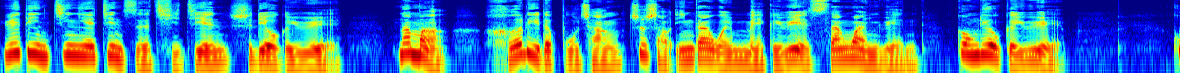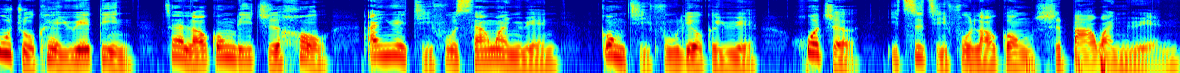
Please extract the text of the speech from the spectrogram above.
约定敬业禁止的期间是六个月，那么合理的补偿至少应该为每个月三万元，共六个月。雇主可以约定在劳工离职后按月给付三万元，共给付六个月，或者一次给付劳工十八万元。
